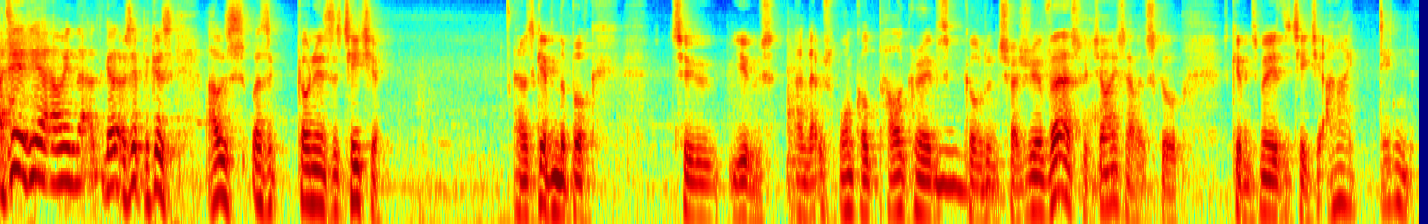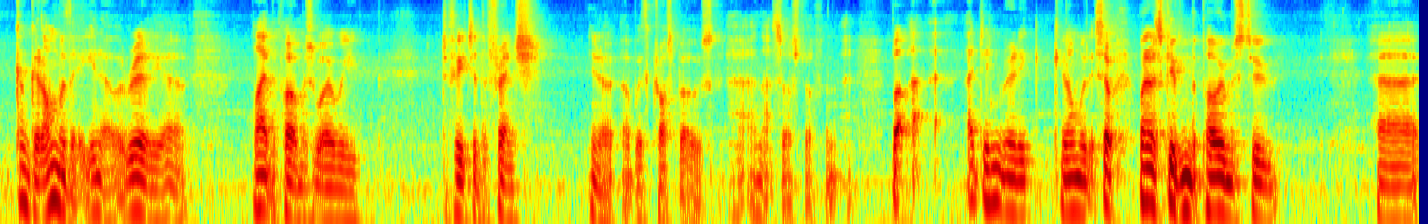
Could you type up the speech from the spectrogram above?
I did, yeah. I mean, that, that, was it because I was, was going in as a teacher. I was given the book to use, and that was one called Palgrave's mm. Golden Treasury of Verse, which I used to have at school. It was given to me as a teacher, and I didn't, couldn't get on with it, you know, really. Uh, like the poems where we defeated the French, you know, uh, with crossbows uh, and that sort of stuff. And, uh, but I, I, didn't really get on with it. So when I was given the poems to uh,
